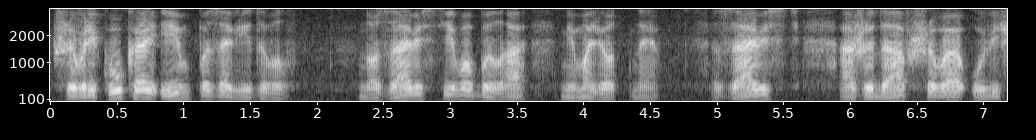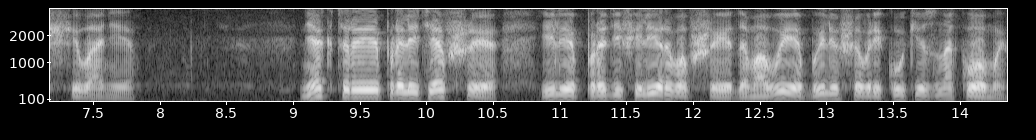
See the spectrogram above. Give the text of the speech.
Шеврикука им позавидовал, но зависть его была мимолетная, зависть ожидавшего увещевания. Некоторые пролетевшие или продефилировавшие домовые были Шеврикуке знакомы,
